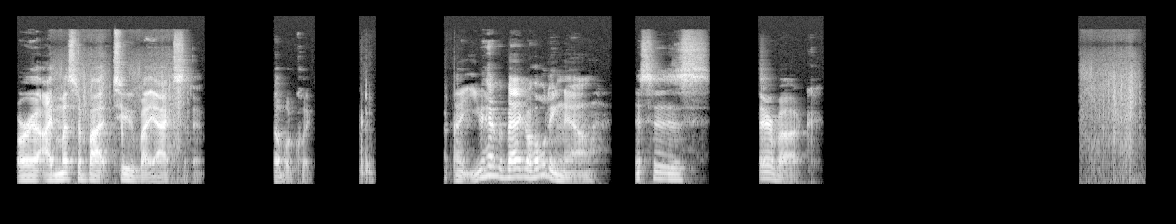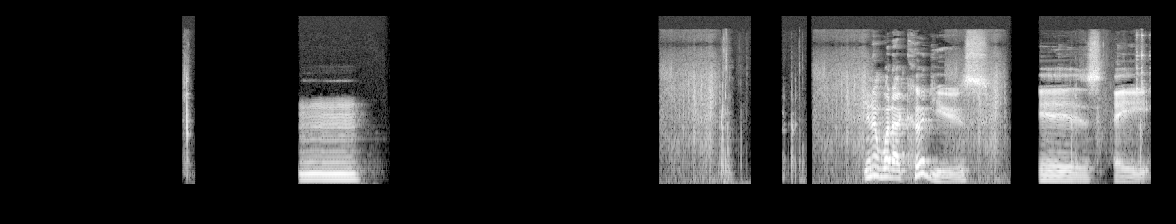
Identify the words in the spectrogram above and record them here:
or I must have bought two by accident. Double click. Uh, you have a bag of holding now. This is Servok. Hmm. You know what I could use is a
